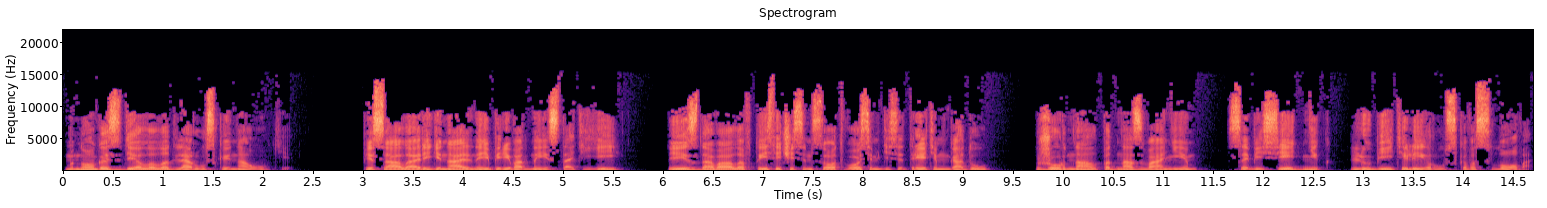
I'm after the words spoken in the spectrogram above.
много сделала для русской науки. Писала оригинальные переводные статьи и издавала в 1783 году журнал под названием «Собеседник любителей русского слова».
